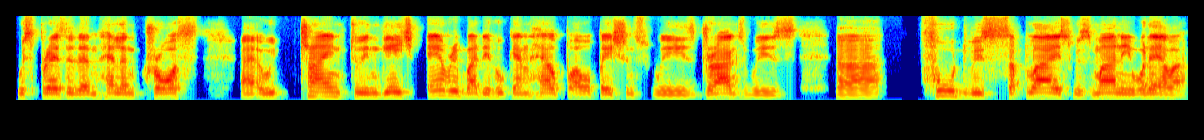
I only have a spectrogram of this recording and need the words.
with President Helen Cross. Uh, we're trying to engage everybody who can help our patients with drugs, with uh, food, with supplies, with money, whatever.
